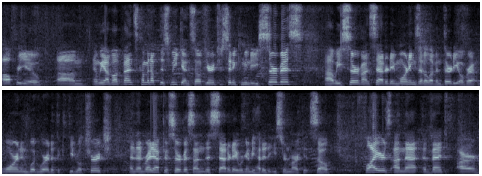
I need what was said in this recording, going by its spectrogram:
all for you. Um, and we have events coming up this weekend. So, if you're interested in community service, uh, we serve on Saturday mornings at 11:30 over at Warren and Woodward at the Cathedral Church, and then right after service on this Saturday, we're going to be headed to Eastern Market. So, flyers on that event are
